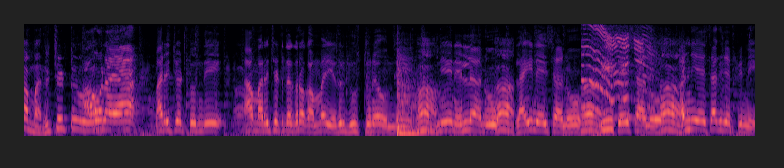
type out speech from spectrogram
ఆ మర్రి చెట్టు అవునాయా మర్రి చెట్టు ఉంది. ఆ మర్రి చెట్టు దగ్గర ఒక అమ్మాయి ఎదురు చూస్తూనే ఉంది. నేను వెళ్ళాను. లైన్ వేసాను బీట్ వేసాను. అన్ని వేసాక చెప్పింది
